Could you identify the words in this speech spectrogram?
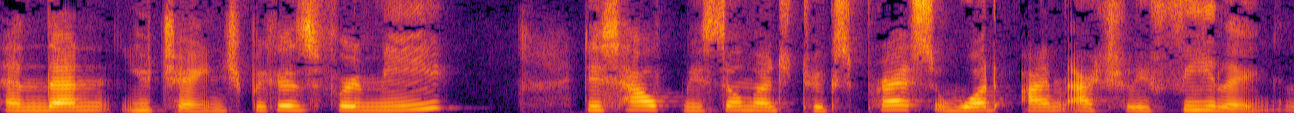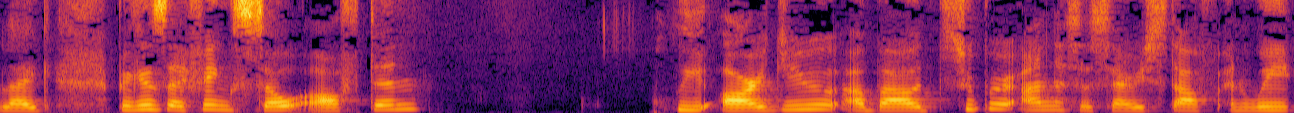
and then you change. Because for me this helped me so much to express what I'm actually feeling. Like because I think so often we argue about super unnecessary stuff and we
